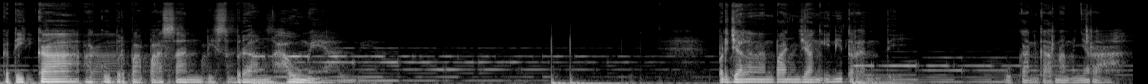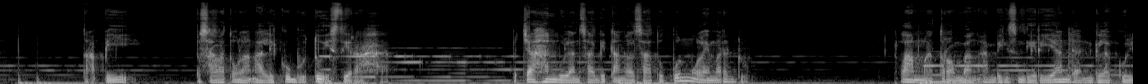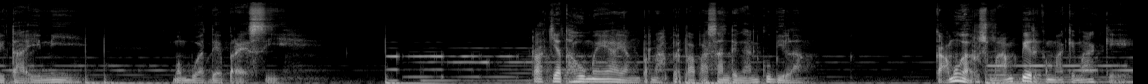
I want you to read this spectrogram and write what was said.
Ketika aku berpapasan di seberang Haumea. Perjalanan panjang ini terhenti. Bukan karena menyerah, tapi pesawat ulang alikku butuh istirahat. Pecahan bulan sabit tanggal 1 pun mulai meredup. Lama terombang ambing sendirian dan gelap gulita ini membuat depresi. Rakyat Haumea yang pernah berpapasan denganku bilang, kamu harus mampir ke Make-Make.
